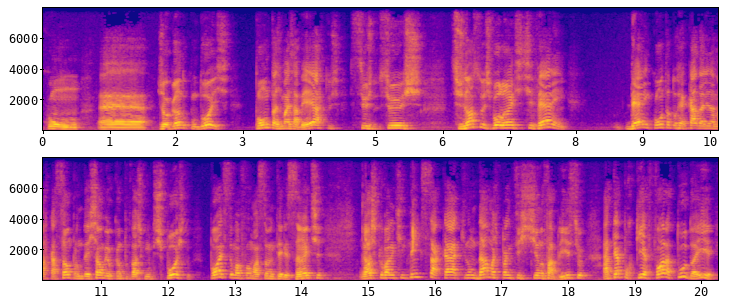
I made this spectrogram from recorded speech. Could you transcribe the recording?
Com é, jogando com dois pontas mais abertos. Se os, se os, se os nossos volantes tiverem derem conta do recado ali na marcação, para não deixar o meio campo do Vasco muito exposto, pode ser uma formação interessante. Eu acho que o Valentim tem que sacar que não dá mais para insistir no Fabrício, até porque, fora tudo aí,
